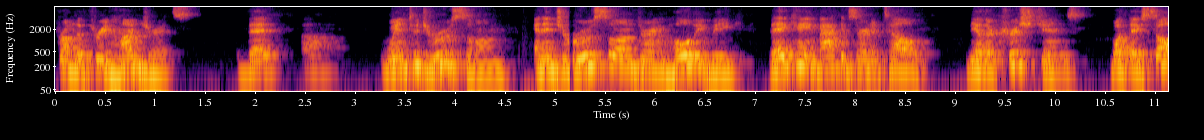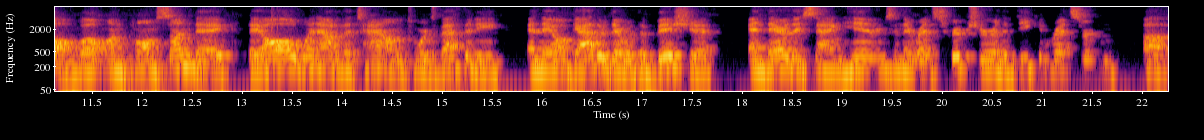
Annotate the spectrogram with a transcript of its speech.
from the 300s that uh, went to Jerusalem. And in Jerusalem during Holy Week, they came back and started to tell the other Christians what they saw. Well, on Palm Sunday, they all went out of the town towards Bethany and they all gathered there with the bishop. And there they sang hymns and they read scripture, and the deacon read certain uh,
